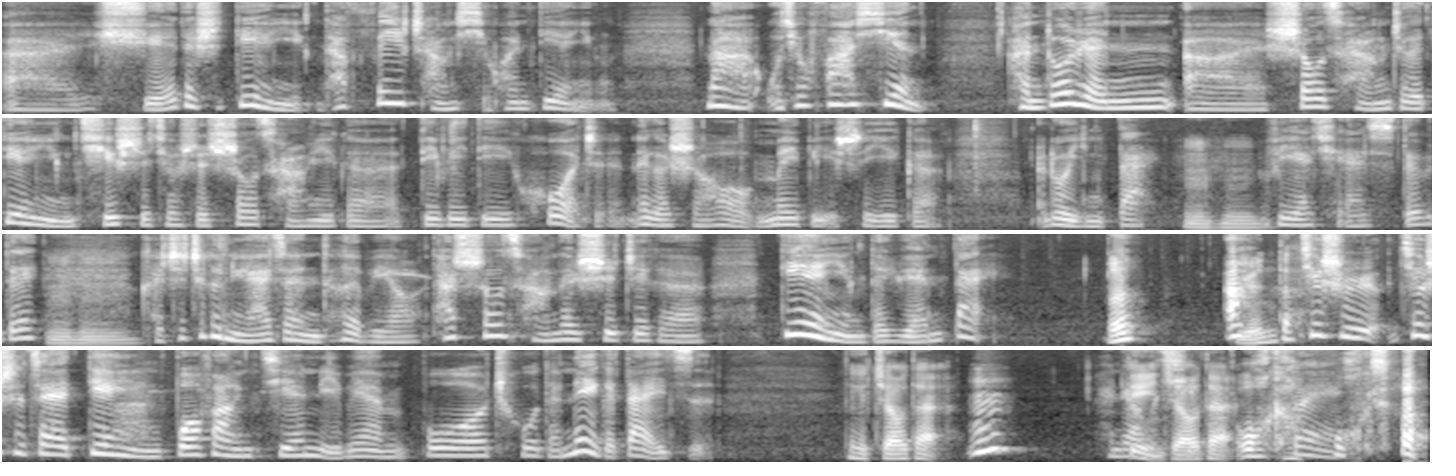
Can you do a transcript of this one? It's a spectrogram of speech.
呃，学的是电影，她非常喜欢电影。那我就发现，很多人啊、呃收藏这个电影，其实就是收藏一个 DVD，或者那个时候 maybe 是一个录影带，嗯哼，VHS，对不对？嗯哼，可是这个女孩子很特别哦，她收藏的是这个电影的原带。嗯，啊原带？就是就是在电影播放间里面播出的那个袋子，那个胶带，很了不起电影胶带，我靠，我操，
